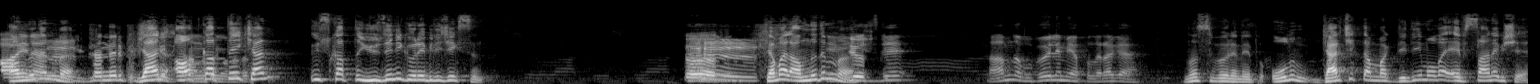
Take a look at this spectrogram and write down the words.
Aynen. Anladın mı? Düzenleri püskü Yani alt anladım, kattayken üst katta yüzeni görebileceksin. anladım. Üf. Kemal anladın mı? Yüzde... Tamam da bu böyle mi yapılır aga? Nasıl böyle mi yapıyor? Oğlum gerçekten bak dediğim olay efsane bir şey.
